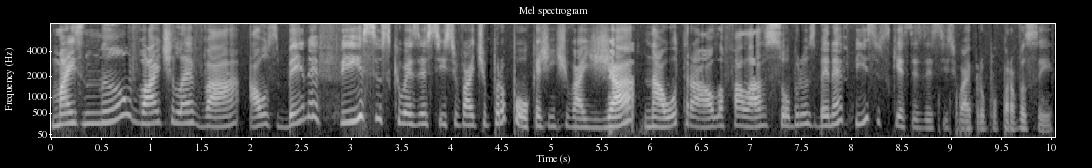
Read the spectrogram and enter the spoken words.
mas não vai te levar aos benefícios que o exercício vai te propor, que a gente vai já na outra aula falar sobre os benefícios que esse exercício vai propor para você.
